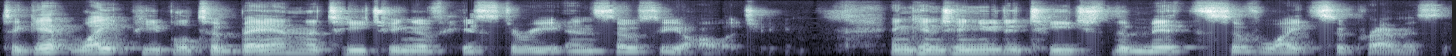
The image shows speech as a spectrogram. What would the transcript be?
to get white people to ban the teaching of history and sociology and continue to teach the myths of white supremacy.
